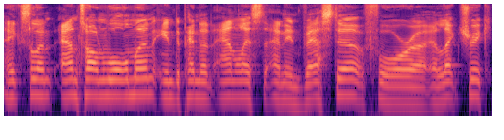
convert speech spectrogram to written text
Excellent. Anton Wahlman, independent analyst and investor for uh, electric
